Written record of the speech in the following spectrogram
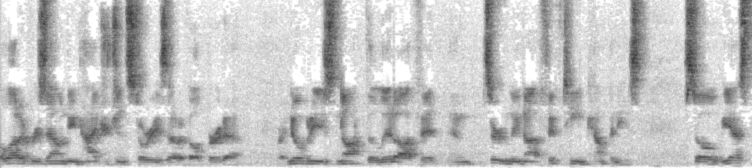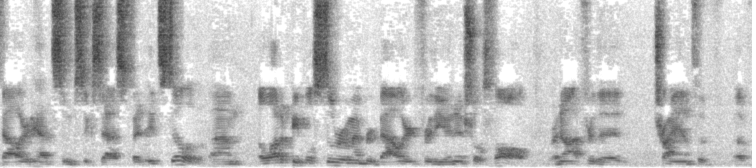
a lot of resounding hydrogen stories out of Alberta. Right. Nobody's knocked the lid off it, and certainly not 15 companies. So, yes, Ballard had some success, but it's still, um, a lot of people still remember Ballard for the initial fall, Right. not for the triumph of, of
